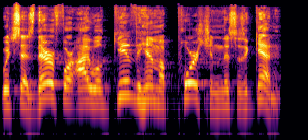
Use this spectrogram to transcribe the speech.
which says, Therefore I will give him a portion. This is again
